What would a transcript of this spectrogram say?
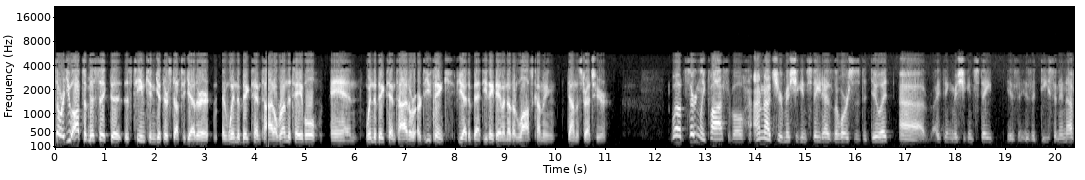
So, are you optimistic that this team can get their stuff together and win the Big Ten title, run the table, and win the Big Ten title? Or do you think, if you had to bet, do you think they have another loss coming down the stretch here? Well, it's certainly possible. I'm not sure Michigan State has the horses to do it. Uh, I think Michigan State is is a decent enough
